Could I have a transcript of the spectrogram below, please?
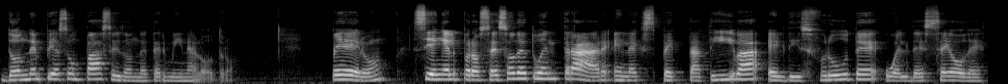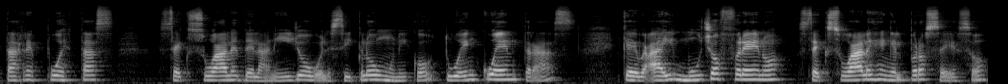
dónde empieza un paso y dónde termina el otro. Pero si en el proceso de tu entrar en la expectativa, el disfrute o el deseo de estas respuestas sexuales del anillo o el ciclo único, tú encuentras que hay muchos frenos sexuales en el proceso,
